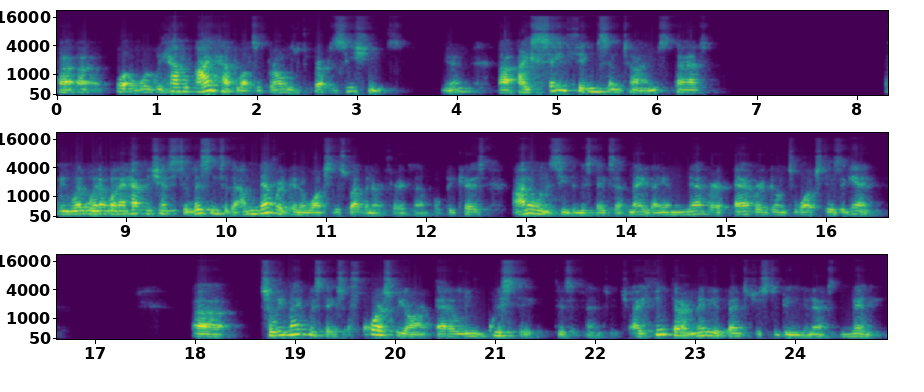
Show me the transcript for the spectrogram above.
uh, uh, well, we have, I have lots of problems with prepositions. Yeah, uh, I say things sometimes that I mean, when, when, I, when I have the chance to listen to that, I'm never going to watch this webinar, for example, because I don't want to see the mistakes I've made. I am never, ever going to watch this again. Uh, so we make mistakes. Of course, we are at a linguistic disadvantage. I think there are many advantages to being an est, many.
